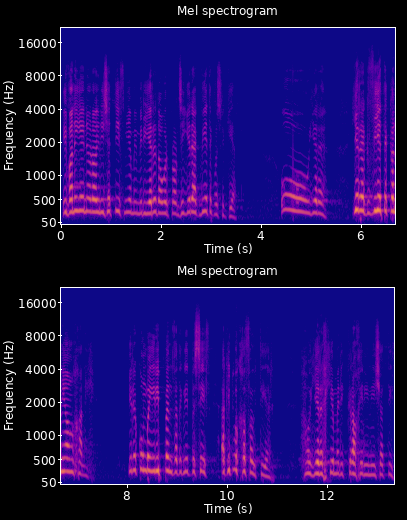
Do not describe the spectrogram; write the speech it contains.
En wanneer jy nou daai inisiatief neem en met die Here daaroor praat, sê Here, ek weet ek was verkeerd. O, Here. Here, ek weet ek kan nie aangaan nie. Here, kom by hierdie punt wat ek net besef, ek het ook gefouteer. O, Here, gee my die krag en die inisiatief.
